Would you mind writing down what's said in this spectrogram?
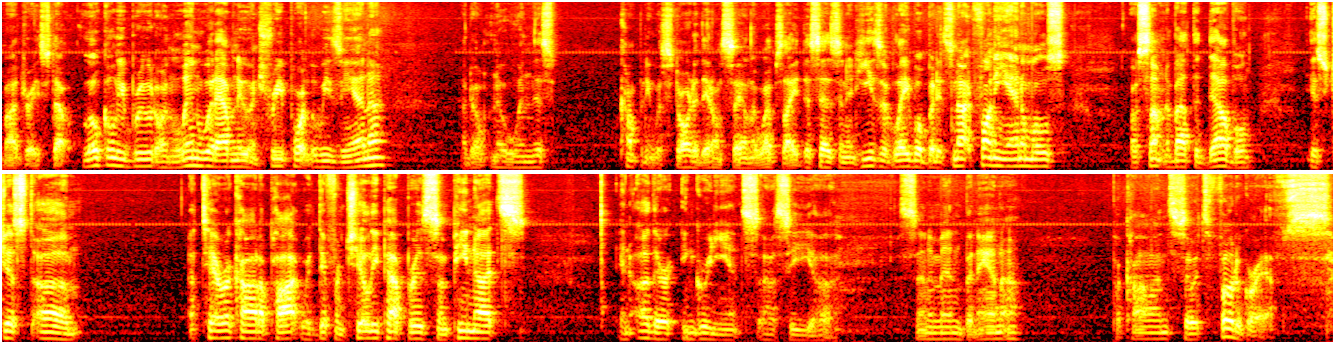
Madre Stout. Locally brewed on Linwood Avenue in Shreveport, Louisiana. I don't know when this company was started. They don't say on the website. This has an adhesive label, but it's not funny animals or something about the devil. It's just um, a terracotta pot with different chili peppers, some peanuts, and other ingredients. I see uh, cinnamon, banana, pecans. So it's photographs.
